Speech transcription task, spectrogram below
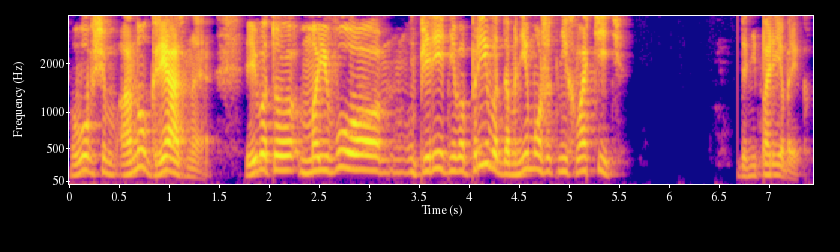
В общем, оно грязное. И вот э, моего переднего привода мне может не хватить. Да не поребрик.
